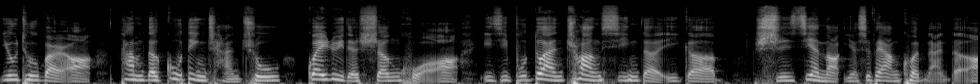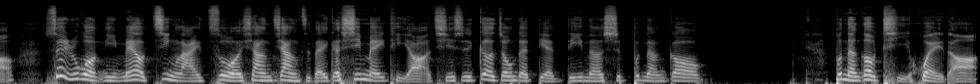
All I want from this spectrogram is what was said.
YouTuber 啊，他们的固定产出。规律的生活啊，以及不断创新的一个实践呢，也是非常困难的啊。所以，如果你没有进来做像这样子的一个新媒体啊，其实个中的点滴呢是不能够不能够体会的啊。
